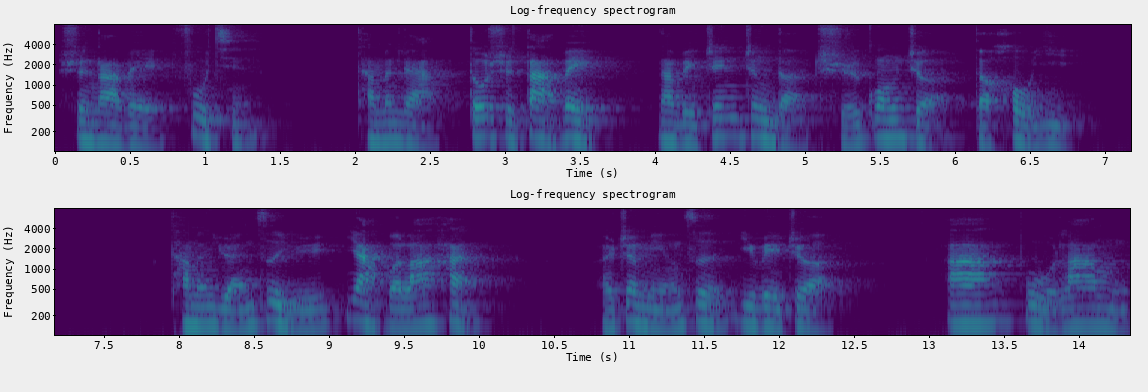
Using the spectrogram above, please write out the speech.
是那位父亲，他们俩都是大卫那位真正的持光者的后裔。他们源自于亚伯拉罕，而这名字意味着阿布拉姆。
